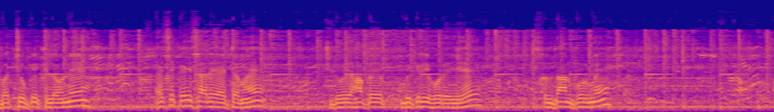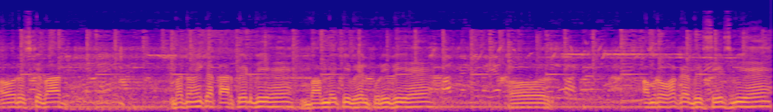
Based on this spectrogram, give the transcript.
बच्चों के खिलौने, ऐसे कई सारे आइटम हैं। जो यहाँ पे बिक्री हो रही है सुल्तानपुर में, और उसके बाद भदोही का कारपेट भी है, बॉम्बे की भेलपुरी भी है, और अमरोहा का बेडशीट्स भी है,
